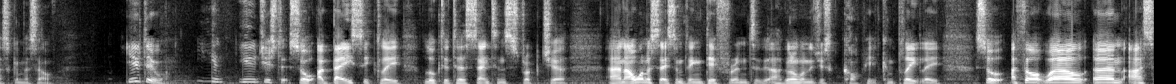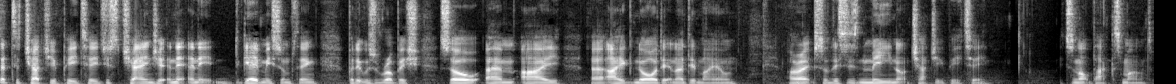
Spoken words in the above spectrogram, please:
asking myself, you do one you, you just so I basically looked at her sentence structure, and I want to say something different. I don't want to just copy it completely. So I thought, well, um, I said to ChatGPT, just change it, and it and it gave me something, but it was rubbish. So um, I uh, I ignored it and I did my own. All right, so this is me, not ChatGPT. It's not that smart.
